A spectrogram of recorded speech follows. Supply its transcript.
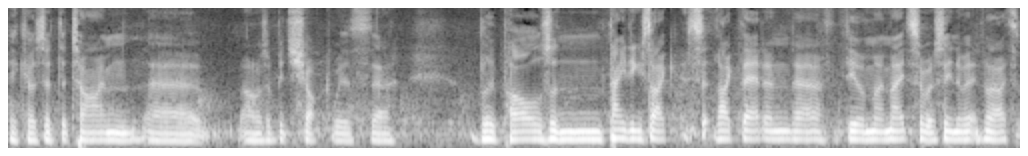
because at the time uh, I was a bit shocked with uh, blue poles and paintings like like that, and uh, a few of my mates that were seen a bit.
